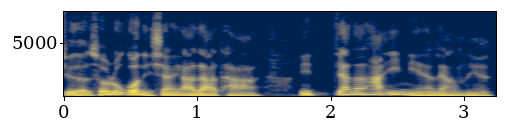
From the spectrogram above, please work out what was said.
觉得说，如果你现在压榨他，你压榨他一年两年，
